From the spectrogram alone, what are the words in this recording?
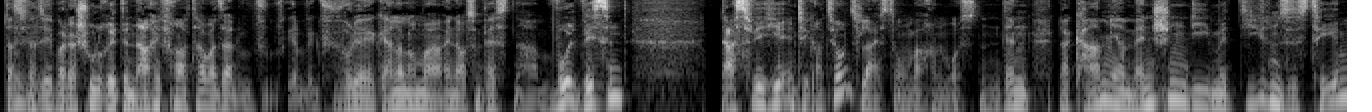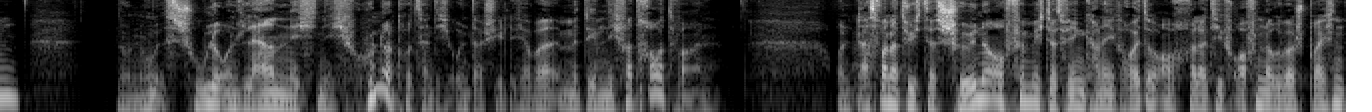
dass ich tatsächlich bei der Schulräte nachgefragt habe und gesagt, ich würde ja gerne noch mal eine aus dem Westen haben. Wohl wissend, dass wir hier Integrationsleistungen machen mussten. Denn da kamen ja Menschen, die mit diesem System nun, nun ist Schule und Lernen nicht, nicht hundertprozentig unterschiedlich, aber mit dem nicht vertraut waren. Und das war natürlich das Schöne auch für mich, deswegen kann ich heute auch relativ offen darüber sprechen.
